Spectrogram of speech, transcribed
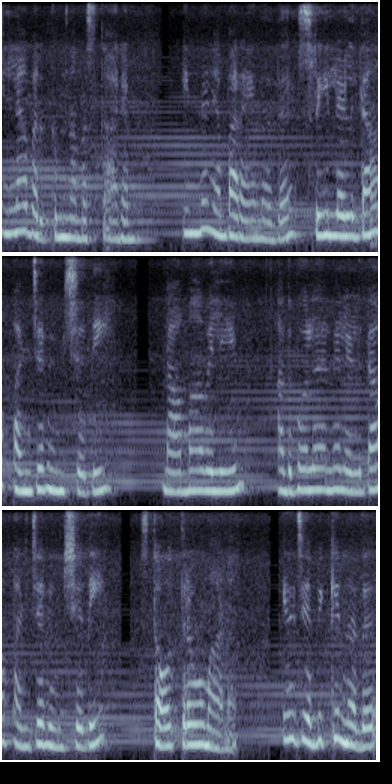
എല്ലാവർക്കും നമസ്കാരം. ഇന്ന് ഞാൻ പറയുന്നത് ശ്രീ ലളിത പഞ്ചവിംശതി നാമാവലിയും അതുപോലെ തന്നെ ലളിത പഞ്ചവിംശതി സ്തോത്രവുമാണ്. ഇത് ജപിക്കുന്നത്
